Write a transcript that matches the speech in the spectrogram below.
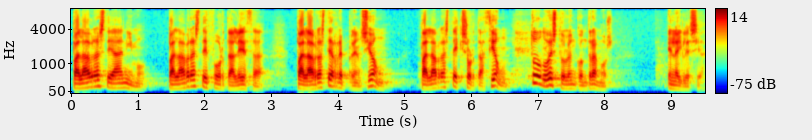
palabras de ánimo, palabras de fortaleza, palabras de reprensión, palabras de exhortación. Todo esto lo encontramos en la iglesia.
